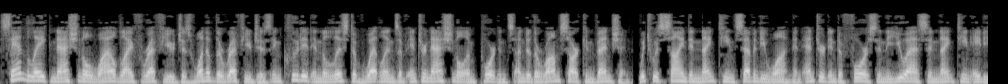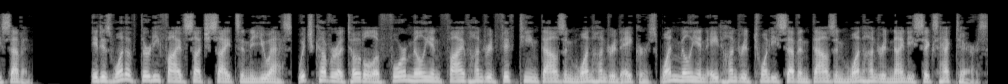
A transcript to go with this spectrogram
Sand Lake National Wildlife Refuge is one of the refuges included in the list of wetlands of international importance under the Ramsar Convention, which was signed in 1971 and entered into force in the U.S. in 1987. It is one of 35 such sites in the U.S., which cover a total of 4,515,100 acres 1,827,196 hectares.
